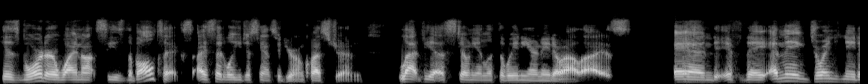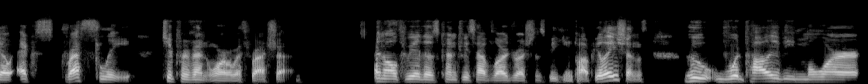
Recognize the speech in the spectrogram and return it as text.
his border, why not seize the Baltics? I said, well, you just answered your own question. Latvia, Estonia, and Lithuania are NATO allies and if they and they joined NATO expressly to prevent war with Russia. And all three of those countries have large Russian speaking populations who would probably be more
